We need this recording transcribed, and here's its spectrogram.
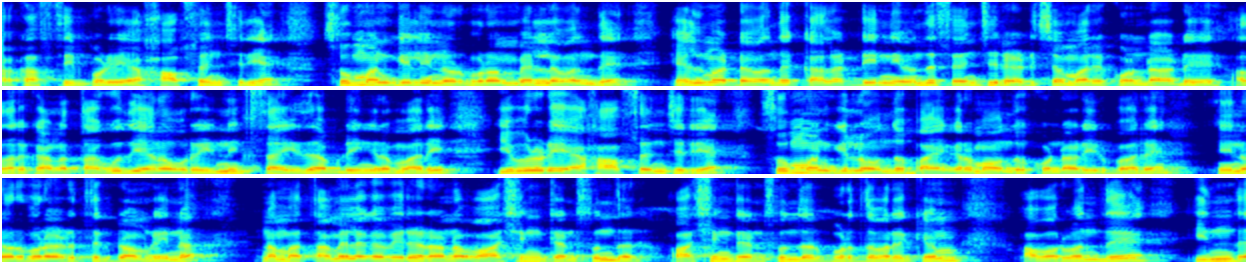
ஆகாஷ் தீப்புடைய ஹாஃப் செஞ்சுரியை சுமன் கில் இன்னொரு புறம் மெல்ல வந்து ஹெல்மெட்டை வந்து கலட்டி நீ வந்து செஞ்சுரி அடித்த மாதிரி கொண்டாடு. அதற்கான தகுதியான ஒரு இன்னிங்ஸ் தான் இது அப்படிங்கிற மாதிரி இவருடைய ஹாஃப் செஞ்சுரியை சுமன் கில்லும் வந்து பயங்கரமாக வந்து கொண்டாடி இருப்பார் இன்னொரு புறம் எடுத்துக்கிட்டோம் அப்படின்னா நம்ம தமிழக வீரரான வாஷிங்டன் சுந்தர். வாஷிங்டன் சுந்தர் பொறுத்த வரைக்கும் அவர் வந்து இந்த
